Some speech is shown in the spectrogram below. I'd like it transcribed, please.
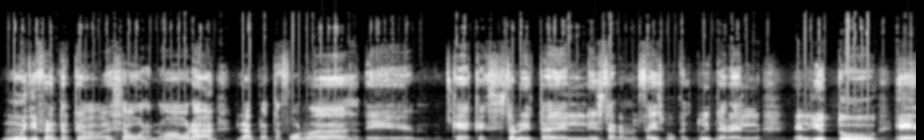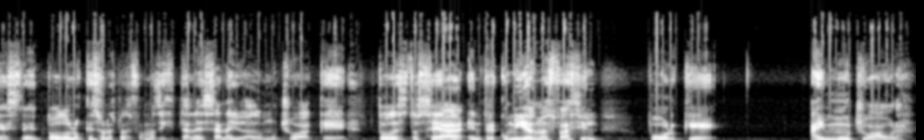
muy diferente al que es ahora, ¿no? Ahora la plataforma eh, que, existen ahorita, el Instagram, el Facebook, el Twitter, el, el, YouTube, este, todo lo que son las plataformas digitales han ayudado mucho a que todo esto sea, entre comillas, más fácil porque hay mucho ahora.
